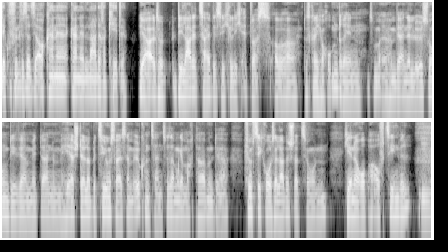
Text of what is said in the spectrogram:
der Q5 ist jetzt ja auch keine, keine Laderakete. Ja, also die Ladezeit ist sicherlich etwas, aber das kann ich auch umdrehen. Zum Beispiel haben wir eine Lösung, die wir mit einem Hersteller beziehungsweise einem Ölkonzern zusammen gemacht haben, der 50 große Ladestationen hier in Europa aufziehen will. Mhm.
